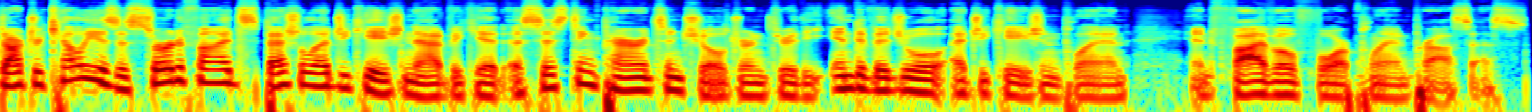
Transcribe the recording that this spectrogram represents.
Dr. Kelli is a certified special education advocate assisting parents and children through the Individual Education Plan and 504 Plan process.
